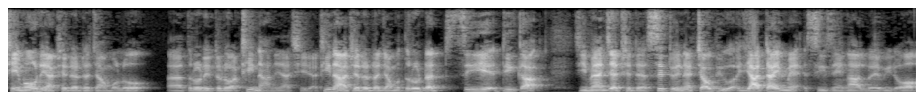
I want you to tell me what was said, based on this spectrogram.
ချိန်မုံနေတာဖြစ်တဲ့အတွက်ကြောင့်မလို့ အဲသူတို့တွေတော်တော်အထိနာနေတာရှိတယ်အထိနာဖြစ်တဲ့အတွက်ကြောင့်မို့သူတို့တက်စီရေးအဓိကကြီးမှန်းချက်ဖြစ်တဲ့စစ်တွေနဲ့ကြောက်ဖြူကိုအရာတိုက်မဲ့အစီအစဉ်ကလွဲပြီးတော့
